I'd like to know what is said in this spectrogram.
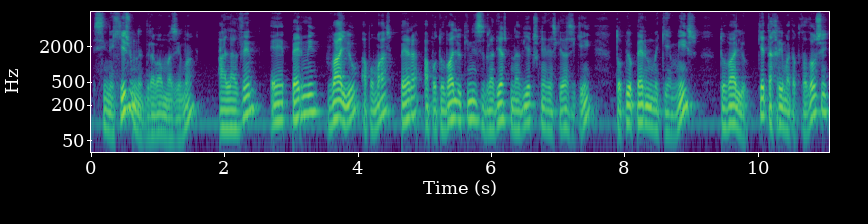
Συνεχίζουν να την τραβάμε μαζί μας, αλλά δεν ε, παίρνει value από εμά πέρα από το value εκείνη της βραδιάς που να βγει έξω και να διασκεδάσει εκεί, το οποίο παίρνουμε και εμείς, το value και τα χρήματα που θα δώσει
